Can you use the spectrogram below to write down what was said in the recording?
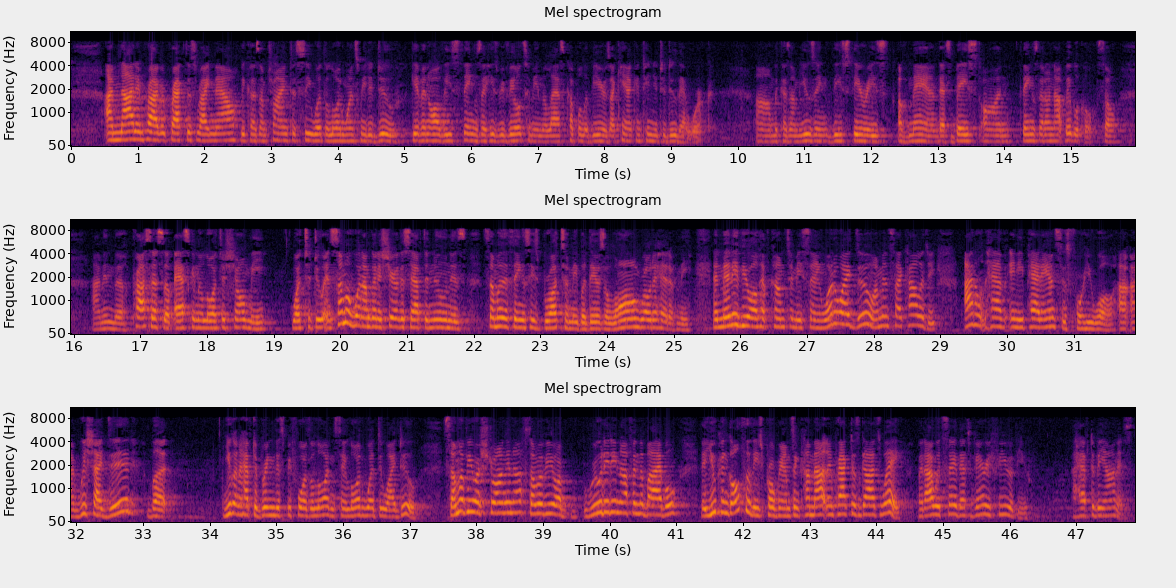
I'm not in private practice right now because I'm trying to see what the Lord wants me to do, given all these things that He's revealed to me in the last couple of years. I can't continue to do that work. Um, because I'm using these theories of man that's based on things that are not biblical. So I'm in the process of asking the Lord to show me what to do. And some of what I'm going to share this afternoon is some of the things He's brought to me, but there's a long road ahead of me. And many of you all have come to me saying, what do I do? I'm in psychology. I don't have any pat answers for you all. I, I wish I did, but you're going to have to bring this before the Lord and say, Lord, what do I do? Some of you are strong enough, some of you are rooted enough in the Bible that you can go through these programs and come out and practice God's way. But I would say that's very few of you. I have to be honest.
